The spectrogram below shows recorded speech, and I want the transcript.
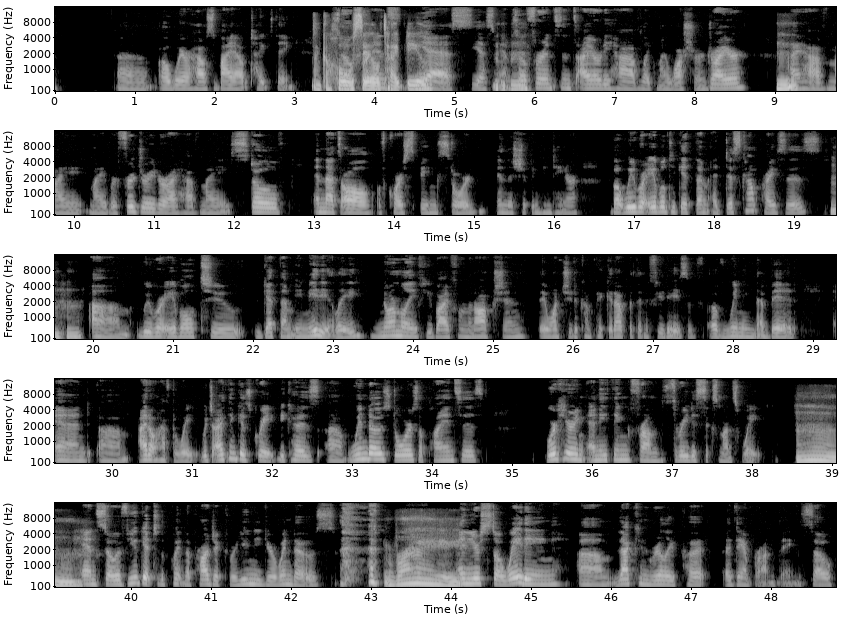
a, a warehouse buyout type thing, like a wholesale so type deal. Yes, yes, ma'am. Mm-hmm. So, for instance, I already have like my washer and dryer Mm-hmm. I have my my refrigerator, I have my stove, and that's all of course being stored in the shipping container. But we were able to get them at discount prices. Mm-hmm. Um, we were able to get them immediately. Normally, if you buy from an auction, they want you to come pick it up within a few days of, of winning that bid and um, I don't have to wait, which I think is great because um, windows, doors, appliances, we're hearing anything from three to six months wait. Mm. And so if you get to the point in the project where you need your windows, right, and you're still waiting, um, that can really put a damper on things. So,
